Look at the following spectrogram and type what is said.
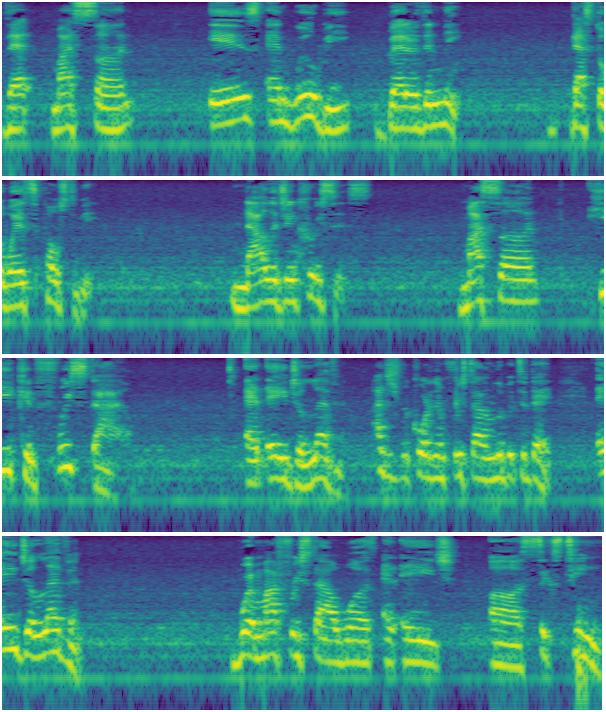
that my son is and will be better than me. That's the way it's supposed to be. Knowledge increases. My son, he can freestyle at age 11. I just recorded him freestyling a little bit today. Age 11 where my freestyle was at age uh, 16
